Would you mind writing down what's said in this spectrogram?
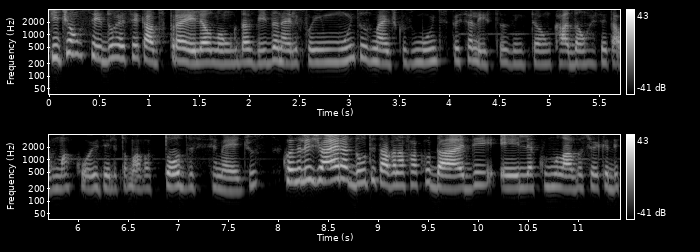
que tinham sido receitados para ele ao longo da vida, né? Ele foi em muitos médicos muito especialistas, então cada um receitava uma coisa ele tomava todos esses remédios. Quando ele já era adulto e estava na faculdade, ele acumulava cerca de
